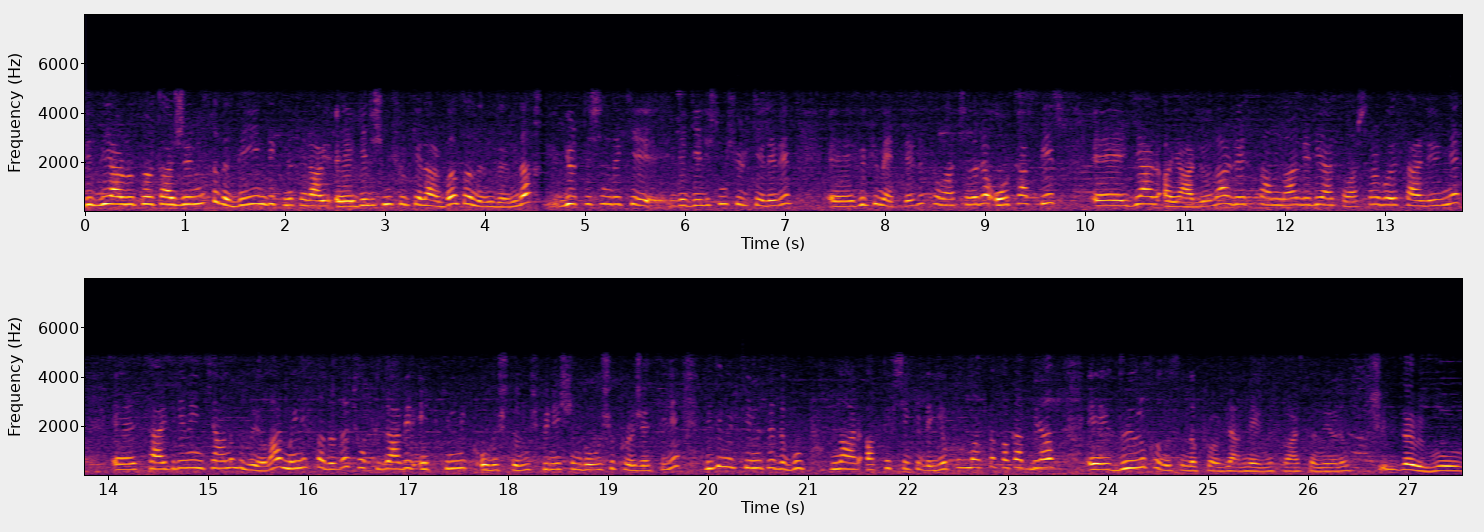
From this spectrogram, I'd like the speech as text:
Biz diğer röportajlarımızda da değindik mesela e, gelişmiş ülkeler baz alındığında yurt dışındaki ve gelişmiş ülkelerin e, hükümetleri sanatçılara ortak bir e, yer ayarlıyorlar. Ressamlar ve diğer sanatçılar bu eserlerini e, sergileme imkanı buluyorlar. Manisa'da da çok güzel bir etkinlik oluşturmuş Güneşin Doğuşu projesiyle. Bizim ülkemizde de bu bunlar aktif şekilde yapılmakta fakat biraz e, duyuru konusunda problemlerimiz var sanıyorum. Şimdi tabii bu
